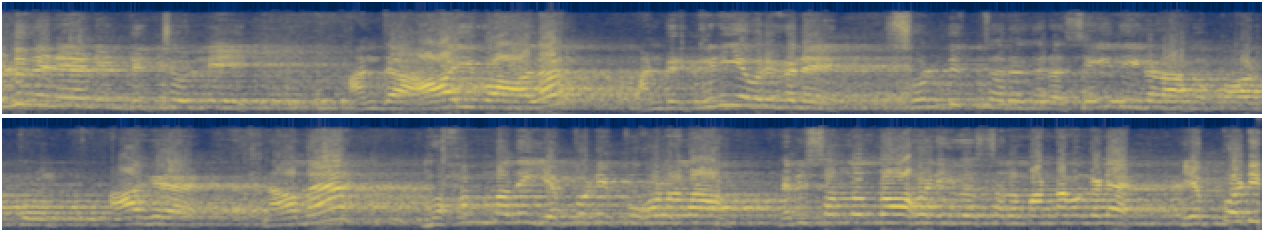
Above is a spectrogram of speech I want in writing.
எழுதினேன் என்று சொல்லி அந்த ஆய்வாளர் அன்பிற்கினியவர்களே சொல்லித் தருகிற செய்திகளாக பார்க்கிறோம் ஆக நாம முகம்மதை எப்படி புகழலாம்? நபி ஸல்லல்லாஹு அண்ணவங்களை எப்படி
